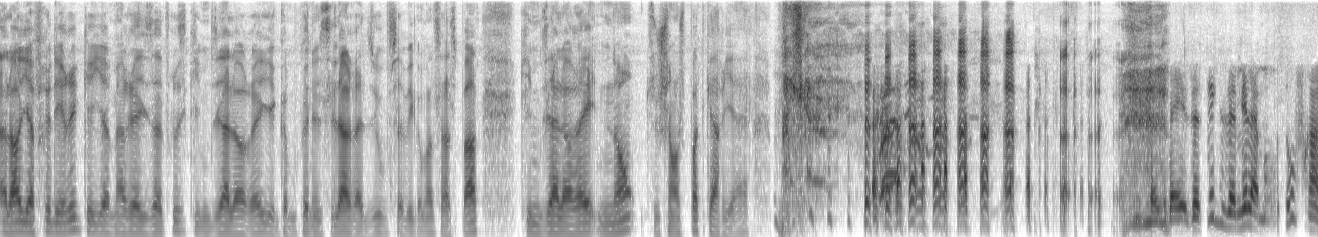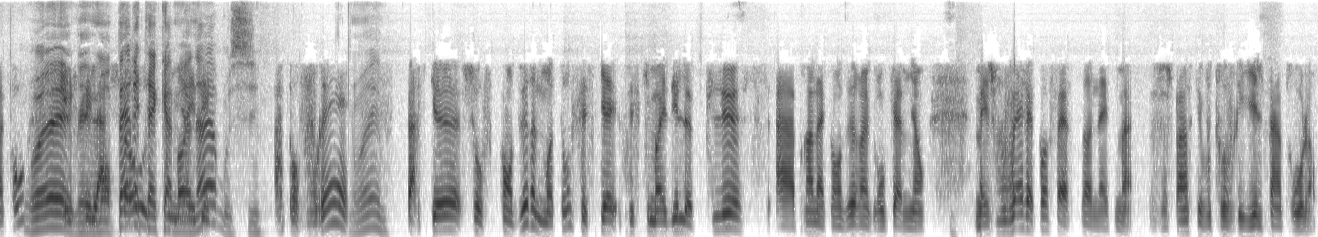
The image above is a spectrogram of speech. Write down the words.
Alors, il y a Frédéric, il y a ma réalisatrice qui me dit à l'oreille, et comme vous connaissez la radio, vous savez comment ça se passe, qui me dit à l'oreille, non, tu changes pas de carrière. ben, je sais que vous aimez la moto, Franco. Oui, mais mon père était camionneur aussi. Ah, pour vrai? Oui. Parce que conduire une moto, c'est ce qui, c'est ce qui m'a aidé le plus à apprendre à conduire un gros camion. Mais je vous verrais pas faire ça, honnêtement. Je pense que vous trouveriez le temps trop long.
